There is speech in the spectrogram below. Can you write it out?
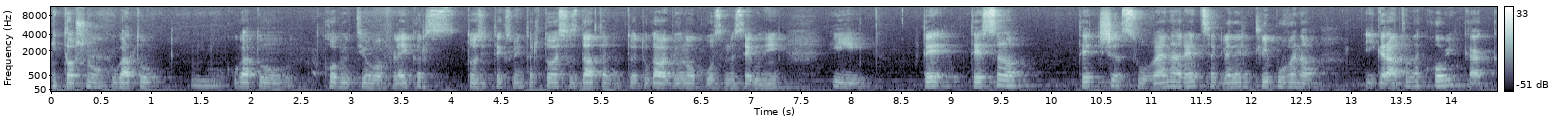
И точно когато, когато Коби отива в Лейкърс, този Текс Уинтер, той е създател. Той тогава е бил на около 80 години. И те, те са те часове наред са гледали клипове на играта на Коби, как,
